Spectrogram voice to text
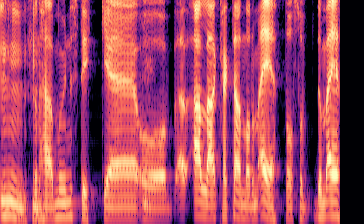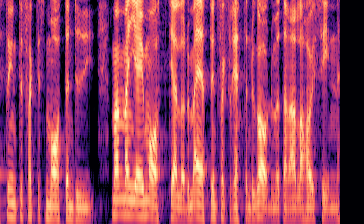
Mm. sån här munstycke och eh, alla karaktärer när de äter så de äter ju inte faktiskt maten du, man, man ger ju mat till alla, de äter ju inte faktiskt rätten du gav dem utan alla har ju sin,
